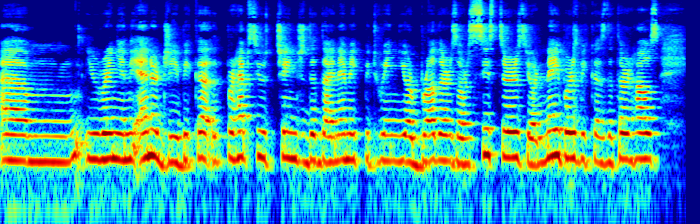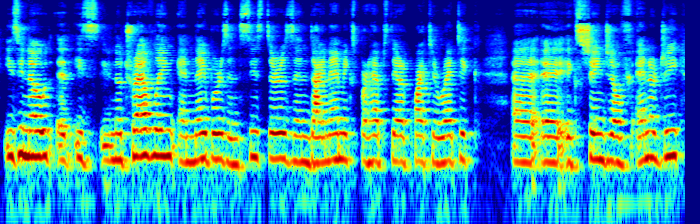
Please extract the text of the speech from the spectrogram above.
um, Uranian energy because perhaps you change the dynamic between your brothers or sisters, your neighbors, because the third house is you know is you know traveling and neighbors and sisters and dynamics. Perhaps they are quite erratic. Uh, uh, exchange of energy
